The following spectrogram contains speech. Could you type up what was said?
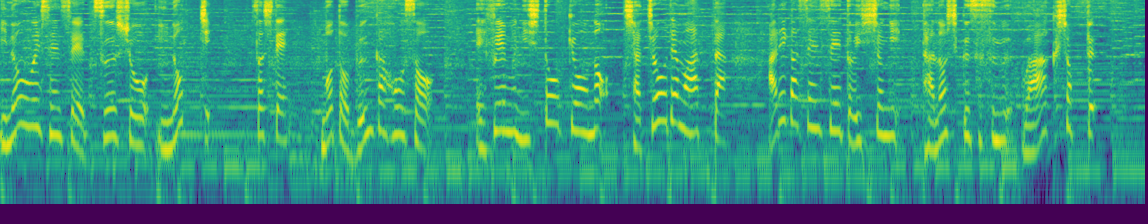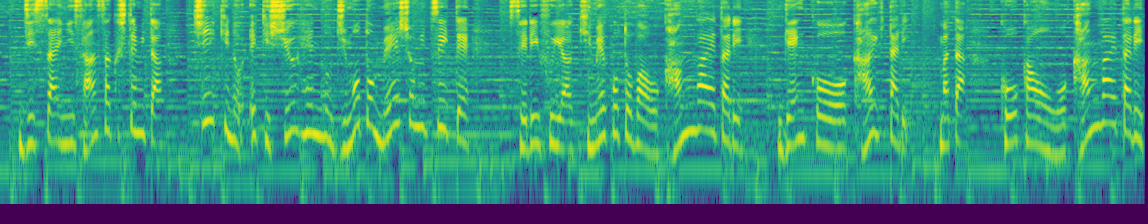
ー井上先生通称イノッチそして元文化放送 FM 西東京の社長でもあった有賀先生と一緒に楽しく進むワークショップ。実際に散策してみた地域の駅周辺の地元名所についてセリフや決め言葉を考えたり原稿を書いたりまた効果音を考えたり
